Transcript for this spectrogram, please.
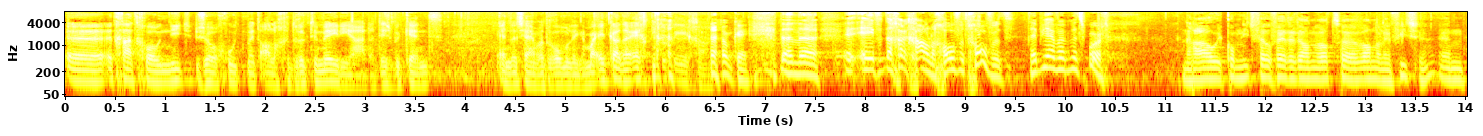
Uh, het gaat gewoon niet zo goed met alle gedrukte media. Dat is bekend. En er zijn wat rommelingen. Maar ik kan er echt niet op ingaan. Oké. Okay. Dan, uh, even, dan ga ik gauw naar Govert. Govert, heb jij wat met sport? Nou, ik kom niet veel verder dan wat uh, wandelen en fietsen. En,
